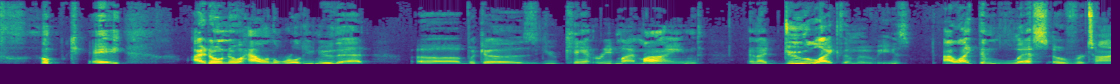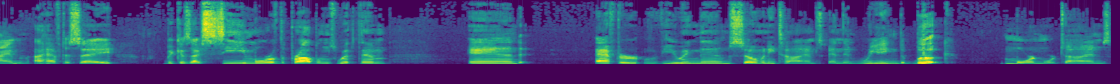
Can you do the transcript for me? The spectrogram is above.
okay. I don't know how in the world you knew that, uh, because you can't read my mind, and I do like the movies. I like them less over time, I have to say, because I see more of the problems with them, and after viewing them so many times and then reading the book more and more times,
